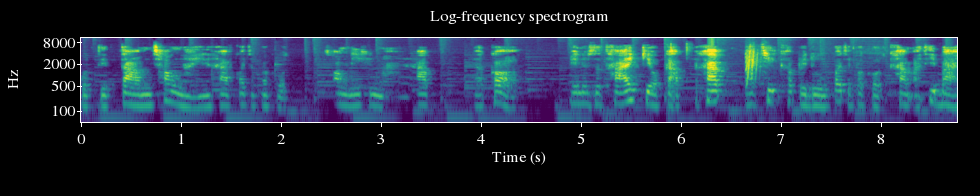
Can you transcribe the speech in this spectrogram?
กดติดตามช่องไหนนะครับ ก็จะปรากฏช่องนี้ขึ้นมานะครับ แล้วก็เมนูสุดท้ายเกี่ยวกับนะครับคลิกเข้าไปดูก็จะปรากฏคำอธิบาย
